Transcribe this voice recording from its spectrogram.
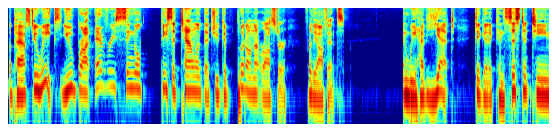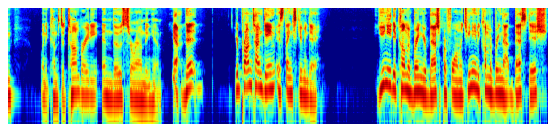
the past two weeks. You brought every single piece of talent that you could put on that roster for the offense. And we have yet to get a consistent team when it comes to Tom Brady and those surrounding him. Yeah, the, your primetime game is Thanksgiving Day. You need to come and bring your best performance. You need to come and bring that best dish.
